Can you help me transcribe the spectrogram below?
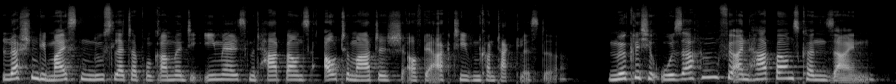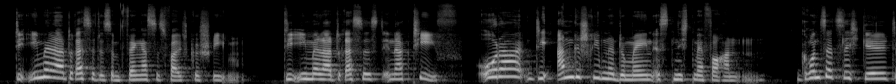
löschen die meisten Newsletter-Programme die E-Mails mit Hardbounce automatisch auf der aktiven Kontaktliste. Mögliche Ursachen für einen Hardbounce können sein, die E-Mail-Adresse des Empfängers ist falsch geschrieben, die E-Mail-Adresse ist inaktiv oder die angeschriebene Domain ist nicht mehr vorhanden. Grundsätzlich gilt,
